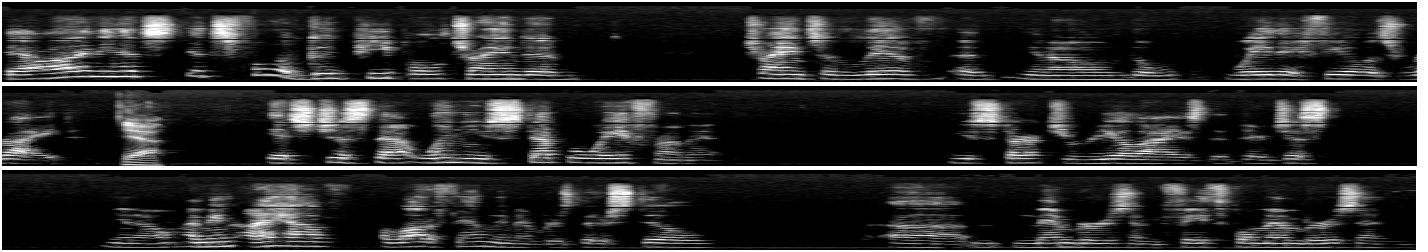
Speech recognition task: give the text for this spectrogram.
Yeah, well, I mean, it's it's full of good people trying to trying to live, uh, you know, the way they feel is right. Yeah. It's just that when you step away from it, you start to realize that they're just, you know, I mean, I have a lot of family members that are still uh, members and faithful members, and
